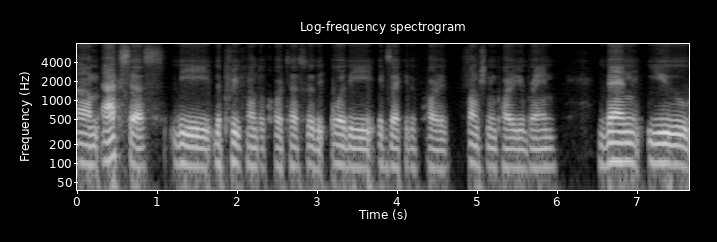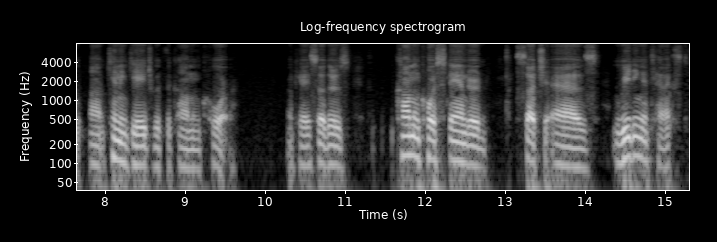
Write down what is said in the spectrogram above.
um, access the, the prefrontal cortex or the, or the executive part of, functioning part of your brain, then you uh, can engage with the Common Core. Okay, so there's Common Core standard such as reading a text,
